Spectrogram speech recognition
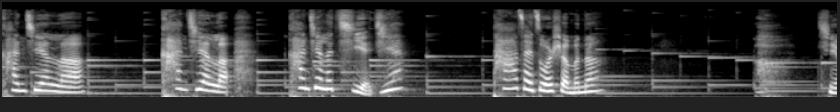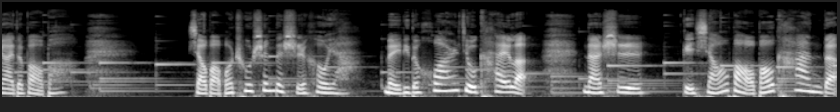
看见了，看见了，看见了姐姐。她在做什么呢？啊，亲爱的宝宝，小宝宝出生的时候呀，美丽的花儿就开了，那是给小宝宝看的。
